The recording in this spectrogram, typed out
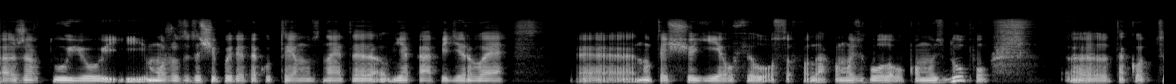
е, жартую і можу зачепити таку тему, знаєте, яка підірве е, ну, те, що є у філософа, да? комусь голову, комусь дупу. Е, Так от,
